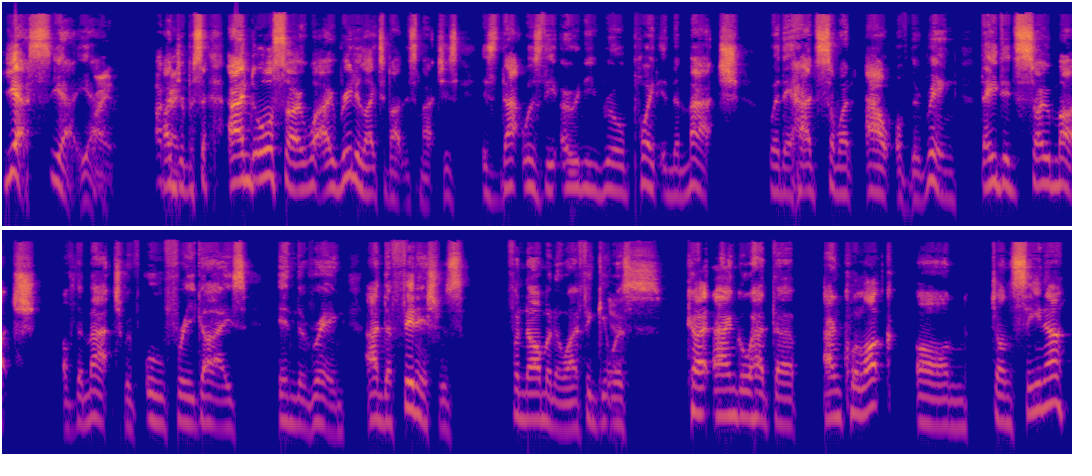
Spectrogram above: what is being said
yes, yeah, yeah. right? Hundred percent. And also, what I really liked about this match is is that was the only real point in the match where they had someone out of the ring. They did so much of the match with all three guys in the ring, and the finish was phenomenal. I think it Yes. was Kurt Angle had the ankle lock on John Cena.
